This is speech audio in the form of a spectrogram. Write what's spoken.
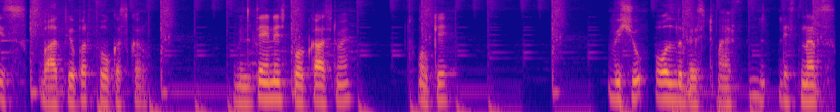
इस बात के ऊपर फोकस करो। मिलते हैं नेक्स्ट पॉडकास्ट में। Okay wish you all the best my listeners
